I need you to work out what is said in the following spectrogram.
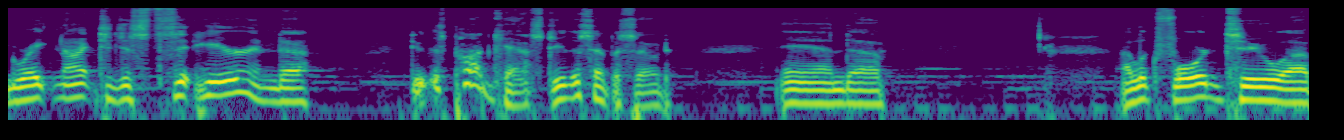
Great night to just sit here and uh, do this podcast, do this episode. And, uh, I look forward to uh,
